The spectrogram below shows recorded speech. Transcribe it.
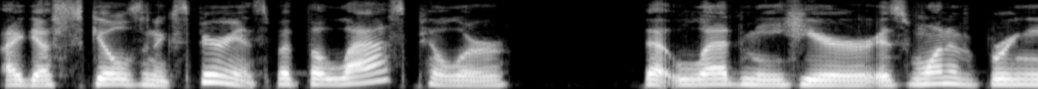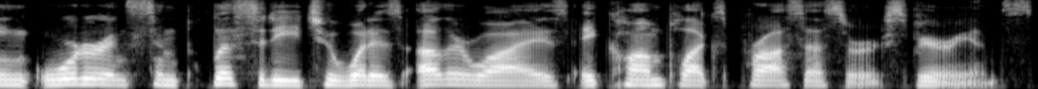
I guess, skills and experience. But the last pillar that led me here is one of bringing order and simplicity to what is otherwise a complex process or experience.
